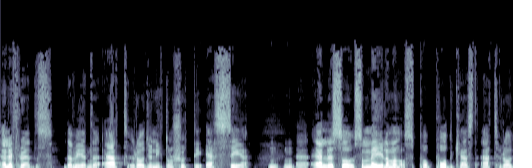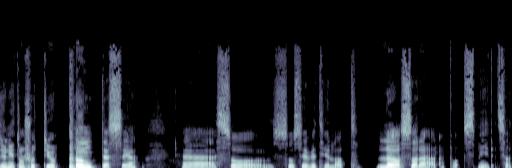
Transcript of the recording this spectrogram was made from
eller Threads, där vi heter at radio1970se. Mm, mm. Eh, eller så, så mejlar man oss på podcast at radio1970.se. Eh, så, så ser vi till att lösa det här på ett smidigt sätt.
